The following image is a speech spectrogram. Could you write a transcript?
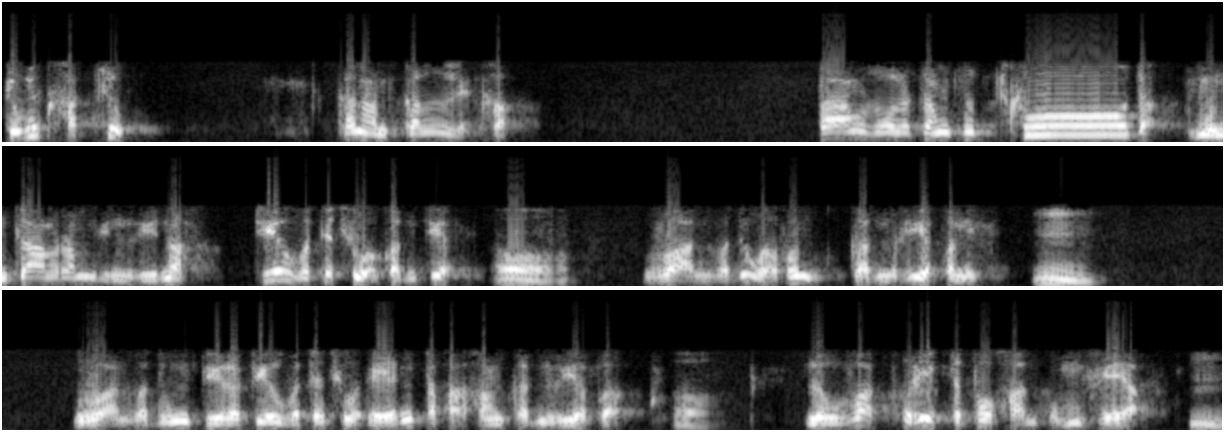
tum khat chu kan an kal le kha Tang zo la tang chu thu ta mun tang ram in ri na tiu wa te chu kan tia 哦 van wa du wa hun kan ri pa ni 嗯 van va dung tira tiêu va te chu en taka hang kan ria ka oh lo wat riek te po khan um ve mm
